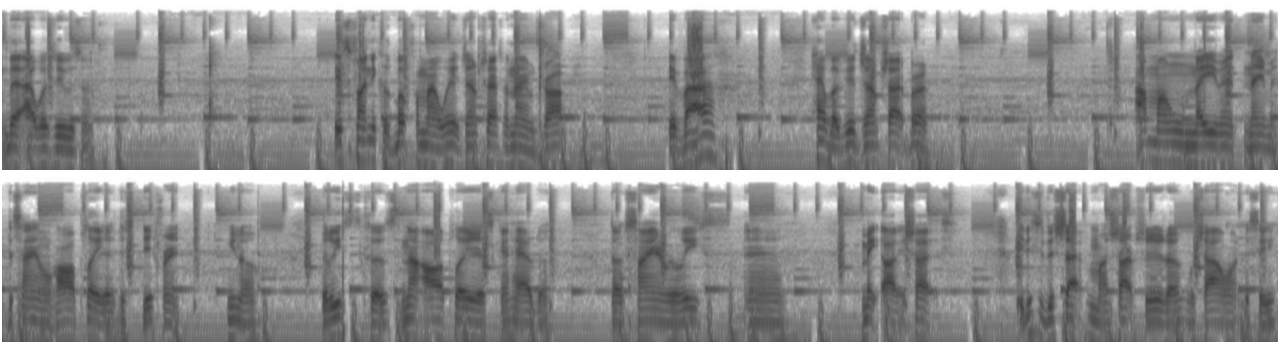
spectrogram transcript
that I was using. It's funny cause both of my wet jump shots are named drop. If I have a good jump shot, bro, I'm gonna name it, name it the same on all players, just different, you know, releases, cause not all players can have the the same release and make all the shots. But this is the shot from my sharpshooter though, which I want to see.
